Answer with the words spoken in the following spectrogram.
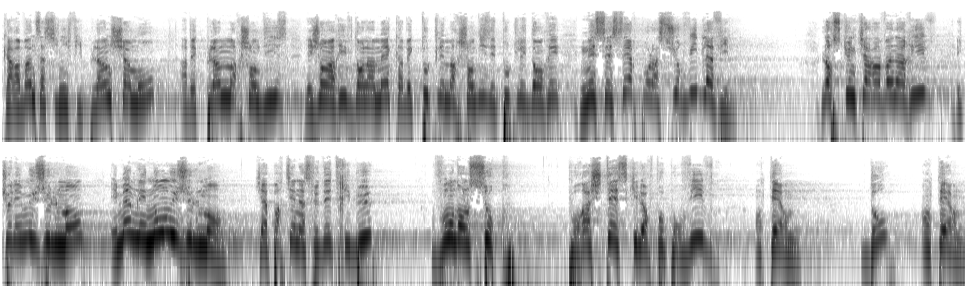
caravane, ça signifie plein de chameaux avec plein de marchandises. Les gens arrivent dans la Mecque avec toutes les marchandises et toutes les denrées nécessaires pour la survie de la ville. Lorsqu'une caravane arrive et que les musulmans et même les non-musulmans qui appartiennent à ce deux tribus vont dans le souk pour acheter ce qu'il leur faut pour vivre en termes d'eau, en termes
